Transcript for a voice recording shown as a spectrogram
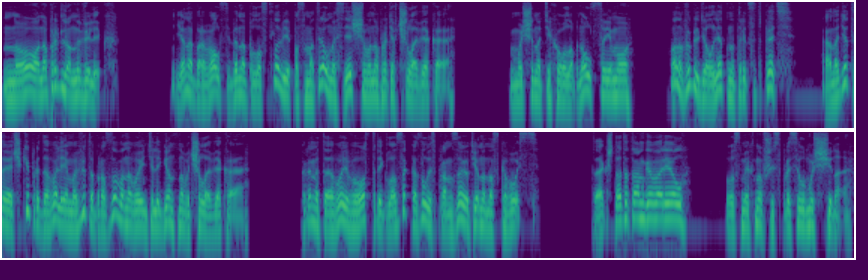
Но он определенно велик. Я оборвал себя на полусловие и посмотрел на сидящего напротив человека. Мужчина тихо улыбнулся ему. Он выглядел лет на 35, а надетые очки придавали ему вид образованного интеллигентного человека. Кроме того, его острые глаза, казалось, пронзают Яна насквозь. «Так что ты там говорил?» — усмехнувшись, спросил мужчина.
